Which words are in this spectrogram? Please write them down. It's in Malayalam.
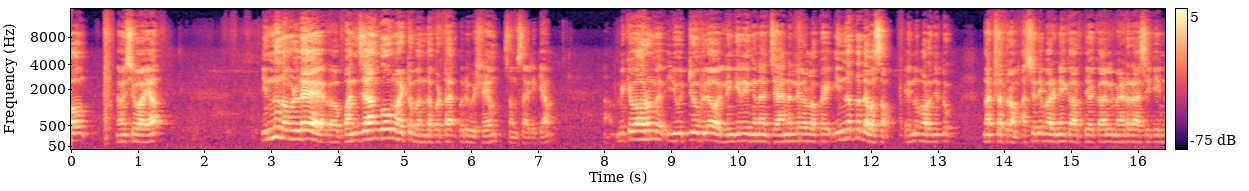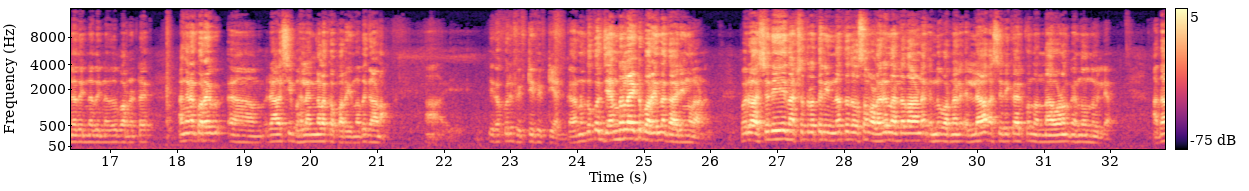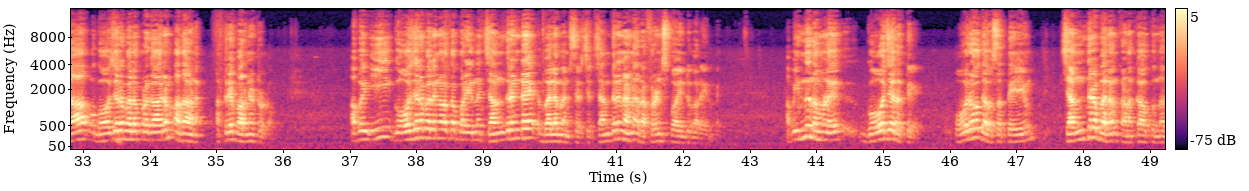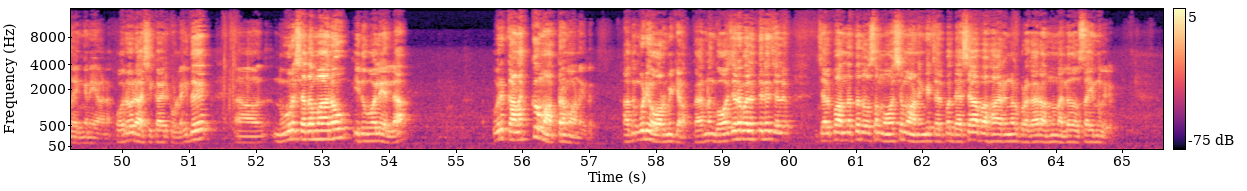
ഓം നമശിവായ ഇന്ന് നമ്മളുടെ പഞ്ചാംഗവുമായിട്ട് ബന്ധപ്പെട്ട ഒരു വിഷയം സംസാരിക്കാം. മിക്കവാറും യൂട്യൂബിലോ അല്ലെങ്കിൽ ഇങ്ങനെ ചാനലുകളിലൊക്കെ ഇന്നത്തെ ദിവസം എന്ന് പറഞ്ഞിട്ട് നക്ഷത്രം അശ്വതി ഭരണി കാർത്തികക്കാൽ മേടരാശിക്ക് ഇന്നത് ഇന്നത് ഇന്നത് പറഞ്ഞിട്ട് അങ്ങനെ കുറെ രാശി ഫലങ്ങളൊക്കെ പറയുന്നത് കാണാം. ഇതൊക്കെ ഒരു ഫിഫ്റ്റി ഫിഫ്റ്റിയാണ് കാരണം ഇതൊക്കെ ജനറൽ ആയിട്ട് പറയുന്ന കാര്യങ്ങളാണ്. ഒരു അശ്വതി നക്ഷത്രത്തിന് ഇന്നത്തെ ദിവസം വളരെ നല്ലതാണ് എന്ന് പറഞ്ഞാൽ എല്ലാ അശ്വതിക്കാർക്കും നന്നാവണം എന്നൊന്നുമില്ല. അതാ ഗോചര ബലപ്രകാരം അതാണ്. അത്രേ പറഞ്ഞിട്ടുള്ളൂ. അപ്പോൾ ഈ ഗോചര ഫലങ്ങളൊക്കെ പറയുന്ന ചന്ദ്രന്റെ ബലം അനുസരിച്ച് ചന്ദ്രനാണ് റെഫറൻസ് പോയിന്റ് പറയുന്നത്. അപ്പോൾ ഇന്ന് നമ്മൾ ഗോചരത്തിൽ ഓരോ ദിവസത്തെയും ചന്ദ്രബലം കണക്കാക്കുന്നത് എങ്ങനെയാണ്? ഓരോ രാശിക്കാർക്കുള്ള. ഇത് നൂറ് ശതമാനവും ഇതുപോലെയല്ല. ഒരു കണക്ക് മാത്രമാണ് ഇത് അതും കൂടി ഓർമ്മിക്കണം. കാരണം ഗോചരബലത്തിൽ ചില ചിലപ്പോൾ അന്നത്തെ ദിവസം മോശമാണെങ്കിൽ ചിലപ്പോൾ ദശാപഹാരങ്ങൾ പ്രകാരം അന്ന് നല്ല ദിവസമായി എന്ന് വരും.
